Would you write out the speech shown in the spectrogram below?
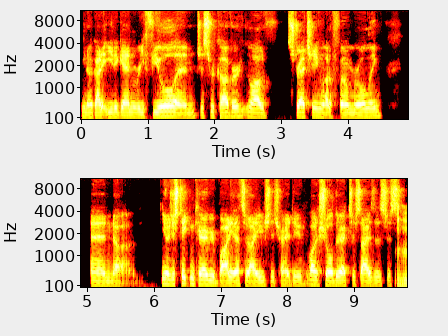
you know got to eat again, refuel, and just recover. A lot of stretching, a lot of foam rolling, and uh, you know just taking care of your body. That's what I usually try to do. A lot of shoulder exercises. Just mm-hmm.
